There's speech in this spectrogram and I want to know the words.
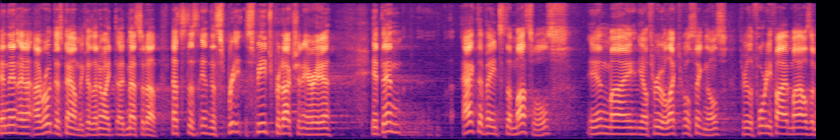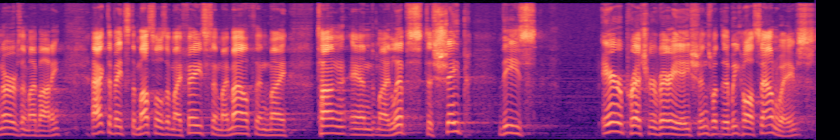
And then and I wrote this down because I know I'd, I'd mess it up. That's the, in the spe- speech production area. It then activates the muscles in my, you know, through electrical signals, through the 45 miles of nerves in my body, activates the muscles of my face and my mouth and my tongue and my lips to shape these air pressure variations, what we call sound waves,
